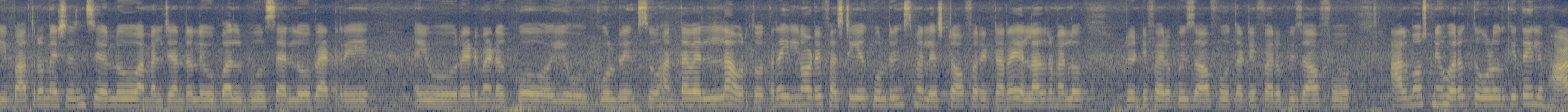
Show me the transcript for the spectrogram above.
ಈ ಬಾತ್ರೂಮ್ ಎಸೆನ್ಸಿಯಲ್ಲು ಆಮೇಲೆ ಜನ್ರಲಿ ಬಲ್ಬು ಸೆಲ್ಲು ಬ್ಯಾಟ್ರಿ ಇವು ರೆಡಿಮೇಡ್ ಕೋ ಇವು ಕೂಲ್ ಡ್ರಿಂಕ್ಸು ಅಂಥವೆಲ್ಲ ಅವ್ರು ತೊಗೋತಾರೆ. ಇಲ್ಲಿ ನೋಡಿರಿ ಫಸ್ಟಿಗೆ ಕೂಲ್ ಡ್ರಿಂಕ್ಸ್ ಮೇಲೆ ಎಷ್ಟು ಆಫರ್ ಇಟ್ಟಾರೆ, ಎಲ್ಲದ್ರ ಮೇಲೂ twenty five rupees off, thirty five rupees off. Almost ನೀವು ಹೊರಗೆ ತೊಗೊಳೋದಕ್ಕಿಂತ ಇಲ್ಲಿ ಭಾಳ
